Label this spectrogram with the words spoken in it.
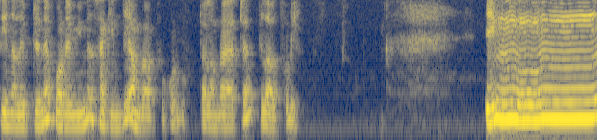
তিন আলিফ টেনে পরে মিমে সাকিন দিয়ে আমরা করব। তাহলে আমরা একটা তেলাওয়াত করি। ইন্না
